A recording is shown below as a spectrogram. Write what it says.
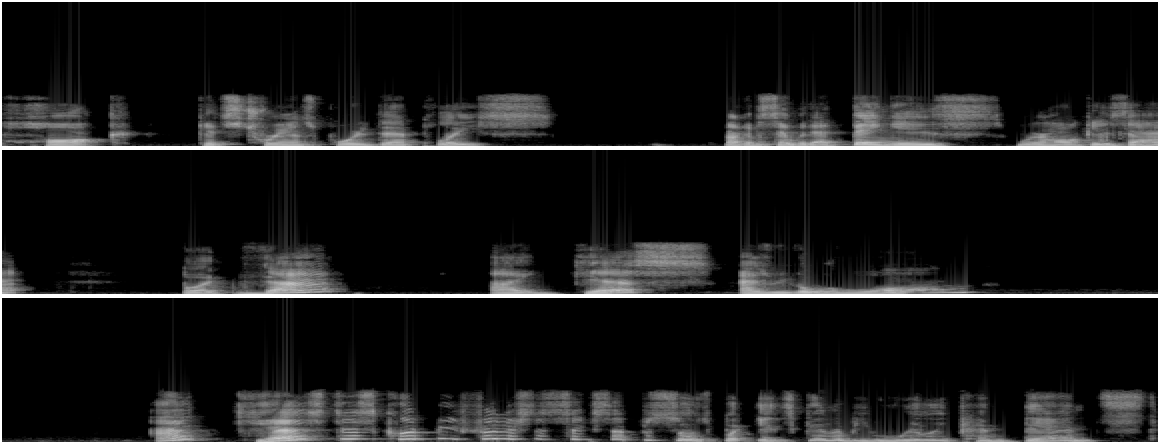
Hawk gets transported to that place. I'm not gonna say what that thing is, where Hawk is at, but that I guess as we go along, I guess this could be finished in six episodes, but it's gonna be really condensed,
